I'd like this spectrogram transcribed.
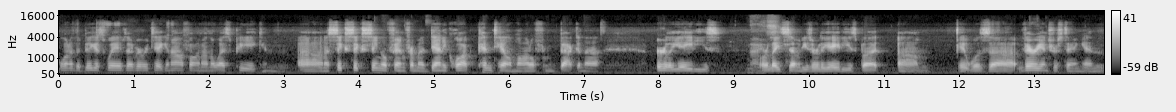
one of the biggest waves I've ever taken off on on the West Peak, and uh, on a six six single fin from a Danny Kwock pintail model from back in the early '80s Nice. or late 70s, early 80s, but um, it was uh, very interesting, and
